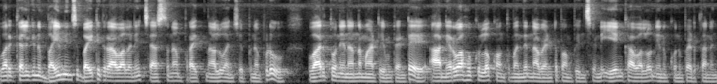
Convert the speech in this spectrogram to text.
వారికి కలిగిన భయం నుంచి బయటికి రావాలని చేస్తున్నాం ప్రయత్నాలు అని చెప్పినప్పుడు వారితో నేను అన్న మాట ఏమిటంటే ఆ నిర్వాహకుల్లో కొంతమందిని నా వెంట పంపించండి ఏం కావాలో నేను కొనిపెడతానని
